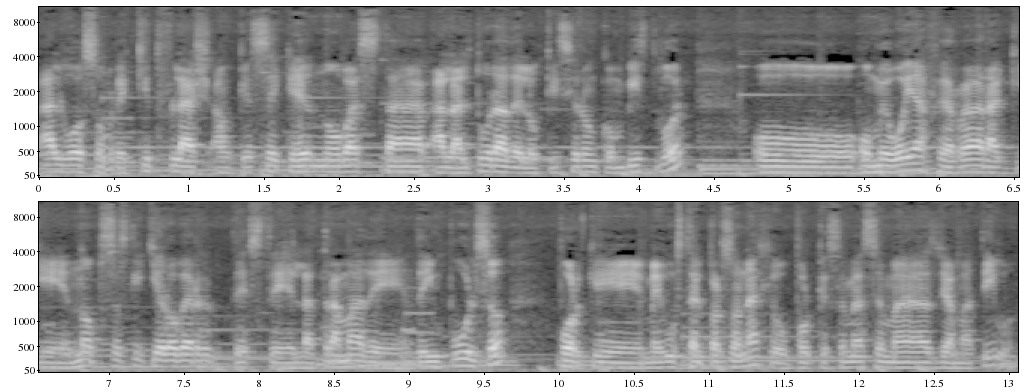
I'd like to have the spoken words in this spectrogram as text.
algo sobre Kid Flash, aunque sé que no va a la altura de lo que hicieron con Beast Boy. O, me voy a aferrar a que, no, pues es que quiero ver este, la trama de, de Impulso porque me gusta el personaje o porque se me hace más llamativo.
